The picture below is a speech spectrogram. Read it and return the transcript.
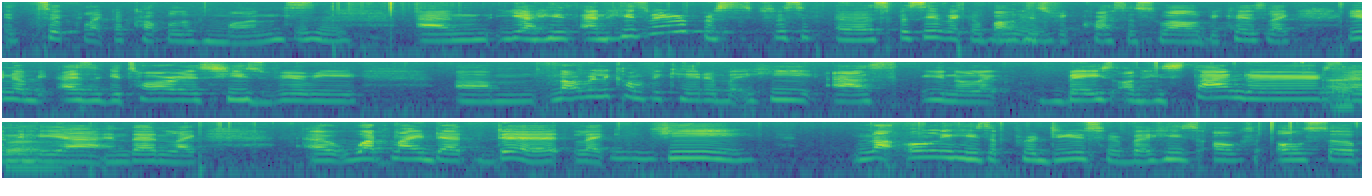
it took like a couple of months, mm -hmm. and yeah, he's and he's very specific, uh, specific about mm -hmm. his request as well because like you know as a guitarist he's very um, not really complicated, but he asks, you know, like based on his standards, okay. and yeah, and then like uh, what my dad did, like mm -hmm. he not only he's a producer, but he's also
